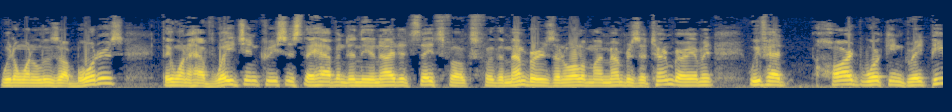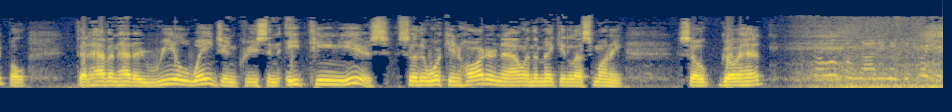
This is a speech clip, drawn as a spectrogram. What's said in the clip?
We don't want to lose our borders. They want to have wage increases. They haven't in the United States, folks, for the members and all of my members at Turnberry. I mean, we've had hard working, great people that haven't had a real wage increase in 18 years. So they're working harder now and they're making less money. So go ahead. Follow up on that. I mean, the Treasury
